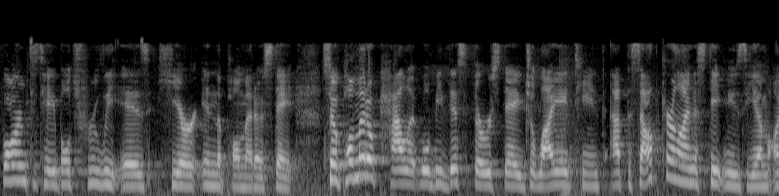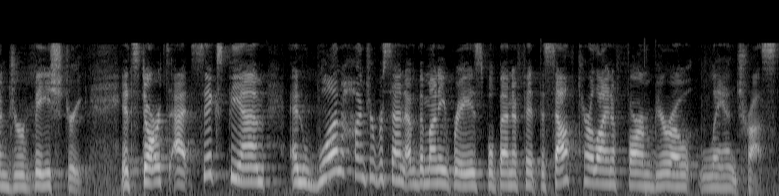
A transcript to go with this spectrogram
farm to table truly is here in the Palmetto State. So Palmetto Palate will be this Thursday, July 18th, at the South Carolina State Museum on Gervais Street. It starts at 6 p.m., and 100% of the money raised will benefit the South Carolina Farm Bureau Land Trust.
